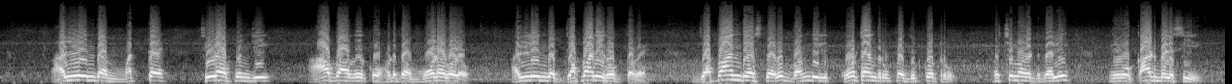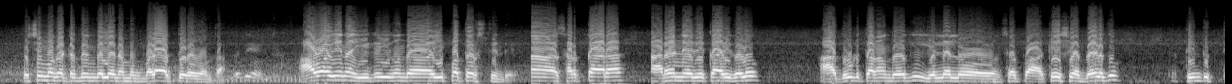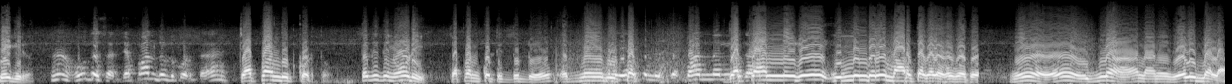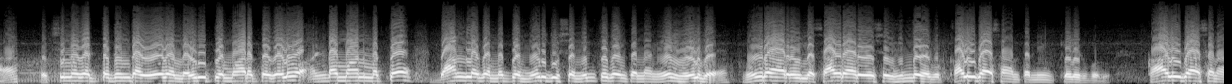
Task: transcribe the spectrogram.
ಅಲ್ಲಿಂದ ಮತ್ತೆ ಚೀರಾಪುಂಜಿ ಆ ಭಾಗಕ್ಕೆ ಹೊಡೆದ ಮೋಡಗಳು ಅಲ್ಲಿಂದ ಜಪಾನಿಗೆ ಹೋಗ್ತವೆ. ಜಪಾನ್ ದೇಶದವರು ಬಂದು ಇಲ್ಲಿ ಕೋಟ್ಯಾಂತರ ರೂಪಾಯಿ ದುಡ್ಡು ಕೊಟ್ಟರು ಪಶ್ಚಿಮ ಘಟ್ಟದಲ್ಲಿ ನೀವು ಕಾಡು ಬೆಳೆಸಿ. ಪಶ್ಚಿಮ ಘಟ್ಟದಿಂದಲೇ ನಮಗೆ ಮಳೆ ಆಗ್ತಿರೋದು ಅಂತ. ಆವಾಗಿನ ಈಗ ಈ ಒಂದು ಇಪ್ಪತ್ತು ವರ್ಷದಿಂದ ಸರ್ಕಾರ ಅರಣ್ಯಾಧಿಕಾರಿಗಳು ಆ ದುಡ್ಡು ತಗೊಂಡೋಗಿ ಎಲ್ಲೆಲ್ಲೋ ಒಂದ್ ಸ್ವಲ್ಪ ಅಕೇಶಿಯ ಬೆಳೆದು ತಿಂದು ತೆಗಿರು. ಹಾ ಹೌದಾ ಸರ್? ಜಪಾನ್ ದುಡ್ಡು ಕೊಡ್ತಾ? ಜಪಾನ್ ದುಡ್ಡು ಕೊಡ್ತು. ತೆಗೆದು ನೋಡಿ ಜಪಾನ್ ಕೊಟ್ಟಿದ್ದ ದುಡ್ಡು. ಹದಿನೈದು ಜಪಾನ್ನಿಗೆ ಇಲ್ಲಿಂದಲೇ ಮಾರುತಗಳು ಹೋಗೋದು. ನೀವು ಇದನ್ನ ನಾನು ಹೇಳಿದ್ನಲ್ಲ, ಪಶ್ಚಿಮ ಘಟ್ಟದಿಂದ ಹೋದ ನೈಋತ್ಯ ಮಾರುತಗಳು ಅಂಡಮಾನ್ ಮತ್ತೆ ಬಾಂಗ್ಲಾದ ಮಧ್ಯೆ ಮೂರು ದಿವಸ ನಿಂತಿದೆ ಅಂತ ನಾನು ಏನು ಹೇಳಿದೆ. ನೂರಾರು ಇಲ್ಲ ಸಾವಿರಾರು ವರ್ಷದ ಹಿಂದೆ ಕಾಳಿದಾಸ ಅಂತ ನೀವು ಕೇಳಿರ್ಬೋದು. ಕಾಳಿದಾಸನ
